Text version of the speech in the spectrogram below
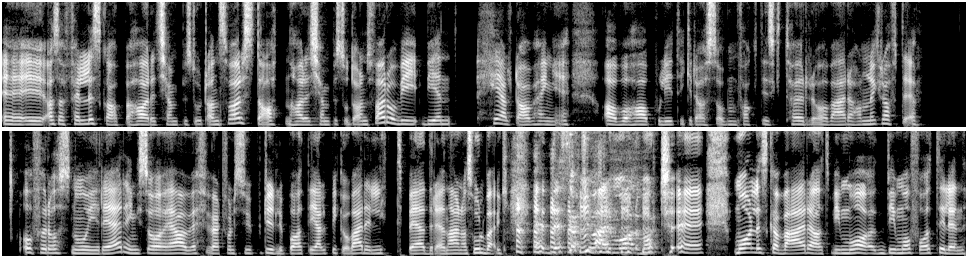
eh, altså Fellesskapet har et kjempestort ansvar, staten har et kjempestort ansvar, og vi, vi er helt avhengig av å ha politikere som faktisk tør å være handlekraftige. Og for oss nå i regjering så er AUF i hvert fall supertydelig på at det hjelper ikke å være litt bedre enn Erna Solberg. Det skal ikke være målet vårt. Eh, målet skal være at vi må, vi må få til en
